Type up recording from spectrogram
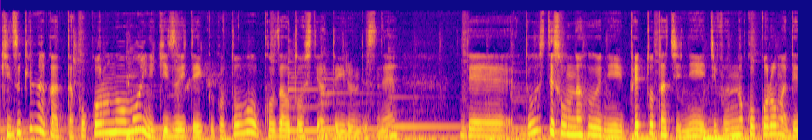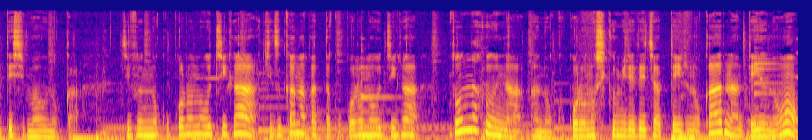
気づけなかった心の思いに気づいていくことを講座を通してやっているんですね。でどうしてそんな風にペットたちに自分の心が出てしまうのか？自分の心の内が気づかなかった心の内がどんな風なあな心の仕組みで出ちゃっているのか？なんていうのを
